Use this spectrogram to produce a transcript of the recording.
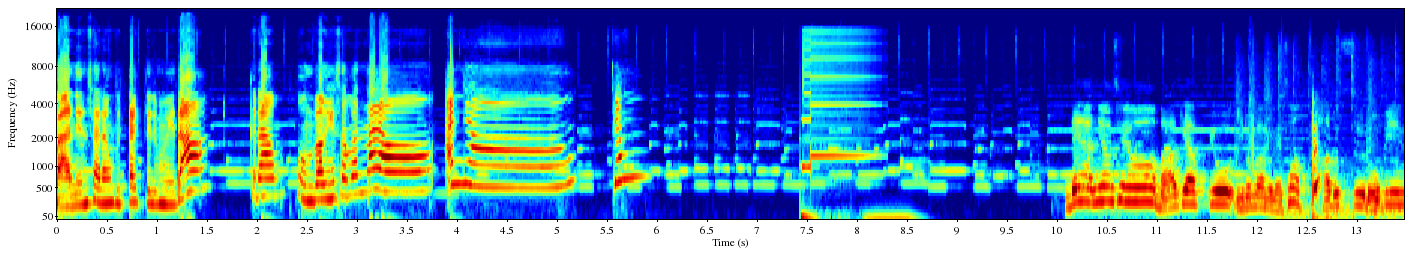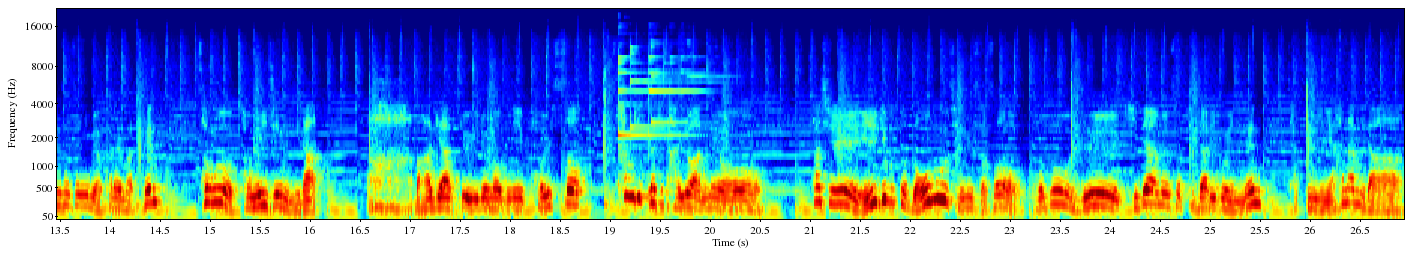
많은 사랑 부탁드립니다. 그럼 본방에서 만나요. 안녕! 네, 안녕하세요. 마계학교 이름학원에서 바루스 로빈 선생님 역할을 맡은 성우 정의진입니다. 아, 마계학교 이름학원이 벌써 3기까지 달려왔네요. 사실 1기부터 너무 재밌어서 저도 늘 기대하면서 기다리고 있는 작품 중에 하나입니다.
